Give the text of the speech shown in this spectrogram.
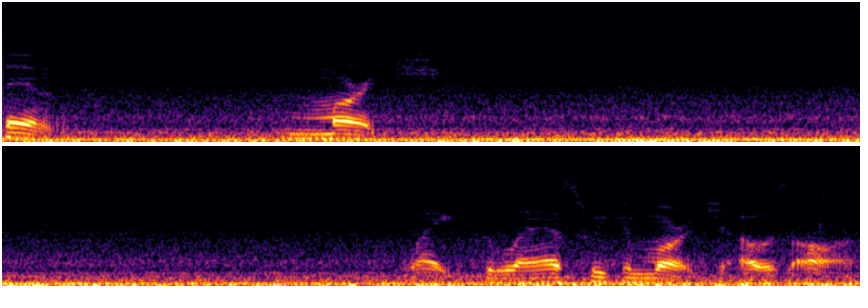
since March. Like the last week in March, I was off.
